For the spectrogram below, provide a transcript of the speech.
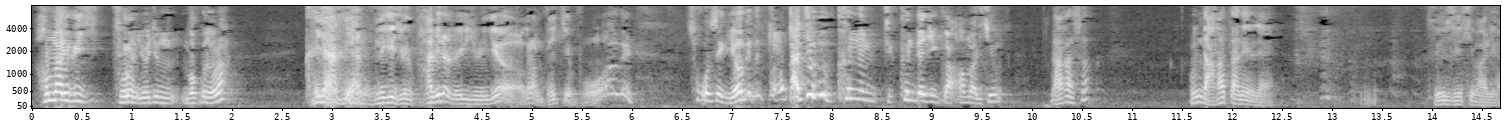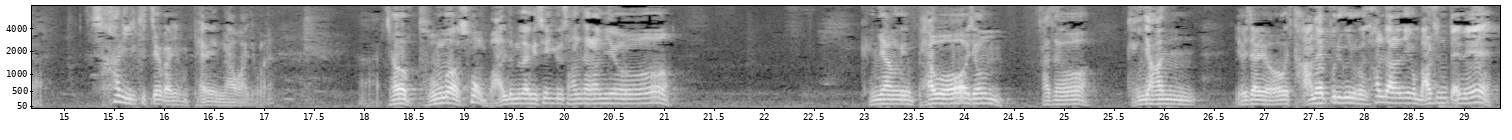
한 마리 그 둘은 요즘 먹고 놀아? 그냥 그냥 먹여주는 밥이나 먹여주는 겨 그럼 됐지 뭐 속옷색 여기도 똑같이 그큰큰 돼지가 아마 지금 나가서 오늘 나갔다네 요새 돼지 새끼 말이야 살이 이렇게 쪄가지고 배에 나와가지고 아, 저 붕어 속 말도 못하게 새기고 산 사람이요. 그냥 배워. 좀 가서 굉장한 여자요. 다내 뿌리고 살자는 이거 말씀 때문에.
